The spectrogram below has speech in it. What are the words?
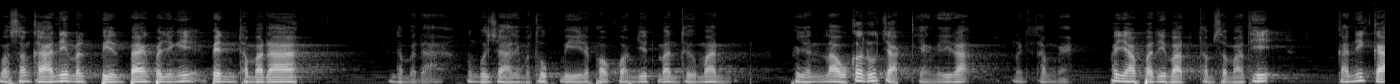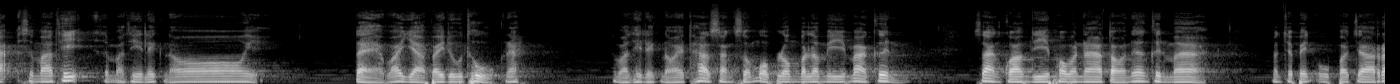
ว่าสังขารนี่มันเปลี่ยนแปลงไปอย่างนี้เป็นธรรมดาธรรมดาหลวงพ่อชานี่ยมาทุกมีนะเพราะความยึดมั่นถือมั่น ราะฉะนั้นเราก็รู้จักอย่างนี้ละเราจะทำไง พยายามปฏิบัติทำสมาธิกานิกะสมาธิสมาธิเล็กน้อย แต่ว่าอย่าไปดูถูกนะ สมาธิเล็กน้อย ถ้าสั่งสมอบรมบารมีมากขึ้น สร้างความดีภาวนาต่อเนื่องขึ้นมา มันจะเป็นอุปจาร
